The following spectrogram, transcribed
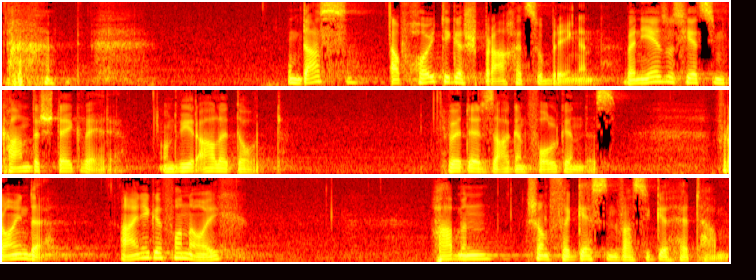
um das auf heutige Sprache zu bringen. Wenn Jesus jetzt im Kandersteg wäre und wir alle dort, würde er sagen Folgendes. Freunde, einige von euch haben schon vergessen, was sie gehört haben.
